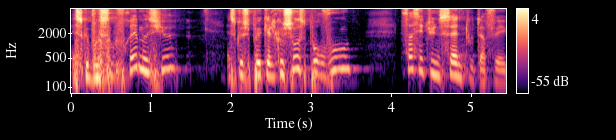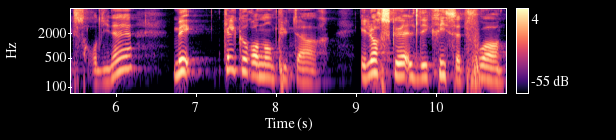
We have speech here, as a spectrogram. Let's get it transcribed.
est-ce que vous souffrez, monsieur? Est-ce que je peux quelque chose pour vous? Ça c'est une scène tout à fait extraordinaire, mais quelques romans plus tard, et lorsqu'elle décrit cette fois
